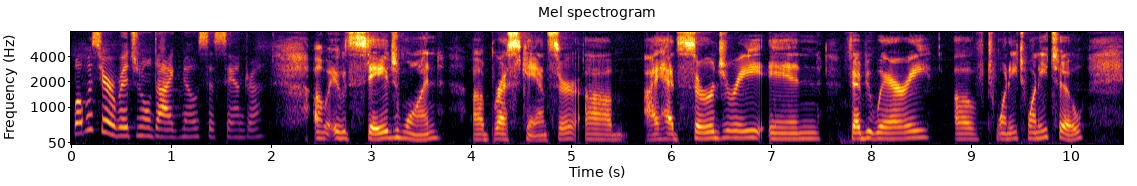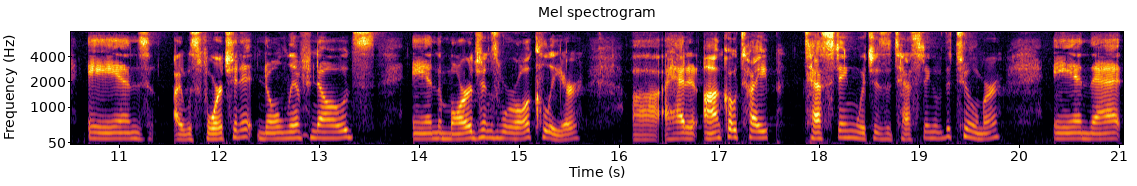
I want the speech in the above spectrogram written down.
What was your original diagnosis, Sandra? Um, it was stage one uh, breast cancer. Um, I had surgery in February of 2022, and I was fortunate, no lymph nodes, and the margins were all clear. Uh, I had an oncotype testing, which is a testing of the tumor, and that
